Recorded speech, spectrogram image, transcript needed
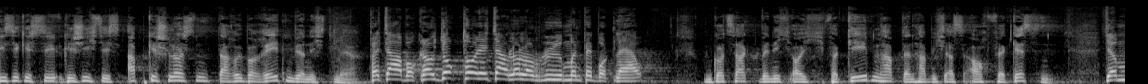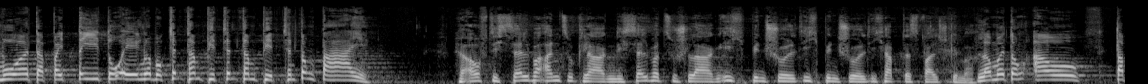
Diese Gesch- Geschichte ist abgeschlossen, darüber reden wir nicht mehr. พระเจ้าบอกเรายกโทษให้เจ้าแล้วเราลืมมันไปหมดแล้ว Und Gott sagt, wenn ich euch vergeben habe, dann habe ich das auch vergessen. อย่ามัวแต่ไปตีตัวเองแล้วบอกฉันทำผิด ฉันทำผิด ฉันต้องตาย Hör auf, dich selber anzuklagen, dich selber zu schlagen. Ich bin schuld, ich bin schuld, ich habe das falsch gemacht. เราไม่ต้องเอาตะ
